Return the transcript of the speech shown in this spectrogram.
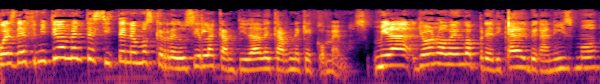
Pues definitivamente sí tenemos que reducir la cantidad de carne que comemos. Mira, yo no vengo a predicar el veganismo,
